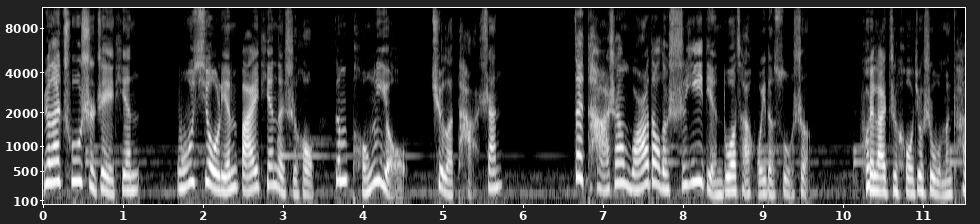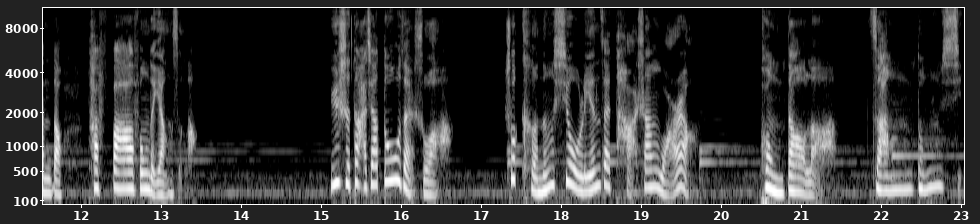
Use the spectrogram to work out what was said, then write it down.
原来出事这一天，吴秀莲白天的时候跟朋友去了塔山，在塔山玩到了十一点多才回的宿舍。回来之后就是我们看到他发疯的样子了。于是大家都在说啊，说可能秀莲在塔山玩啊，碰到了。脏东西。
